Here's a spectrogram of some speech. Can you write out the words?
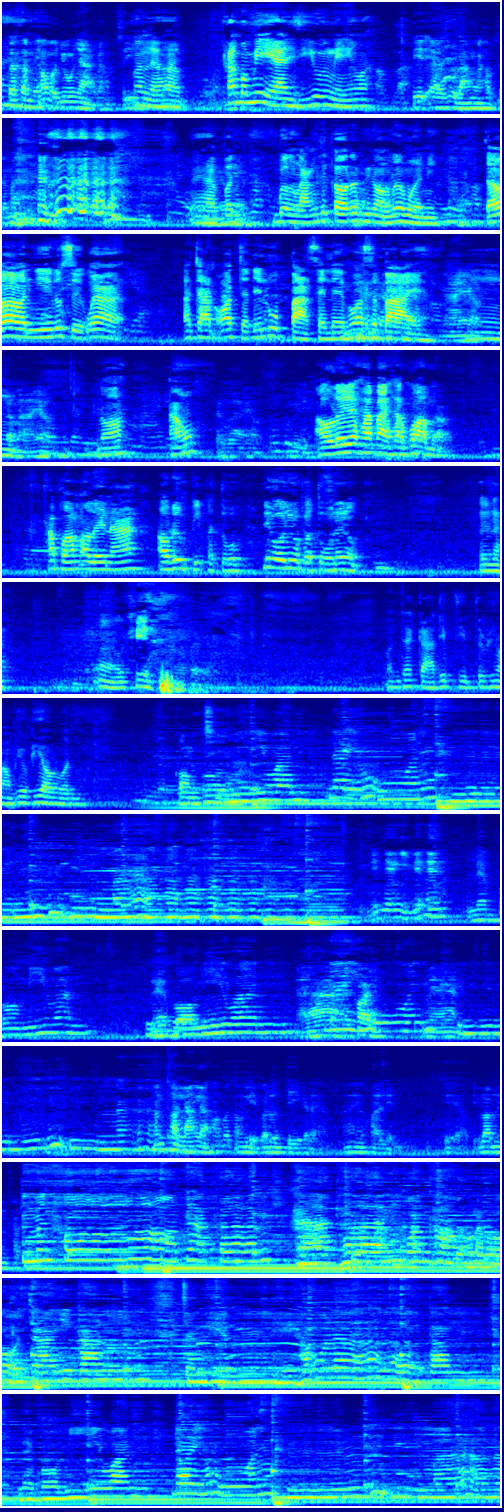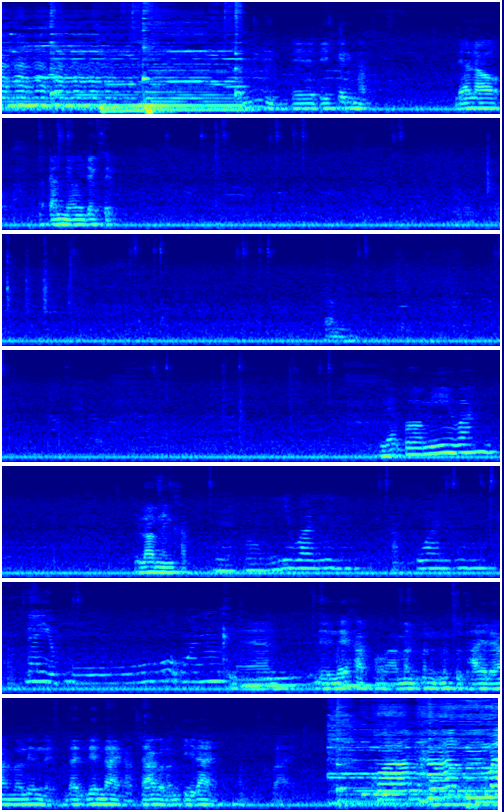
แต่สำเนียงเขาก็อยู่ยากนะครับนั่นแหละครับข้างบนมีแอร์นี่สิอยู่ยังไงนี่วะติดแอร์สุรังนะครับใช่ไหมนะครับเป็นเบื้องหลังคือเก่าเด้วยพี่น้องเรื่องมือนี่แต่ว่าวันนี้รู้สึกว่าอาจารย์ออสจะได้รูปปากเสร็จเลยเพราะว่าสบาย ง่ายครับอืมสบายครับเนาะเอาสบายครับเอาเลยนะครับไปถ้าพร้อม ถ้าพร้อมเอาเลยนะ เอาเรื่องปิดประตู นี่โออยู่ประตูเลยลูกอืมเลยนะอ่าโอเค บรรยากาศดิบๆแต่พี่น้องเพียวๆล้วนกองเชียร์มีวันได้หวนคืนมานิดนึงอีกนิดนึงและบ่มีวันและบ่มีมีวันอ่าได้ค่อยหวนๆแมนคืนมามันถอนหลังแล้วเขาก็ต้องรีบว่าดนตรีก็ได้ครับให้ค่อยเล่นโอเคครับอีกรอบนึงครับ มันหอดจากเคินขาดเคินความเข้าใจกันจังเห็นให้เขาเลิกกันและบ่มี วันได้หวนคืนมาอืมดีดีขึ้นครับ เดี๋ยวเรากันเหนียวจะเสร็จป๊บนึงและบ่มีวัน อีกรอบหนึ่งครับ และบ่มีวันครับ วันครับได้หูวันแมนเล่นเลยครับ เพราะว่ามันมันมันสุดท้ายแล้วเราเล่นเลยได้เล่นได้ครับช้ากว่าดนตรีได้ครับไปความหักมัน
